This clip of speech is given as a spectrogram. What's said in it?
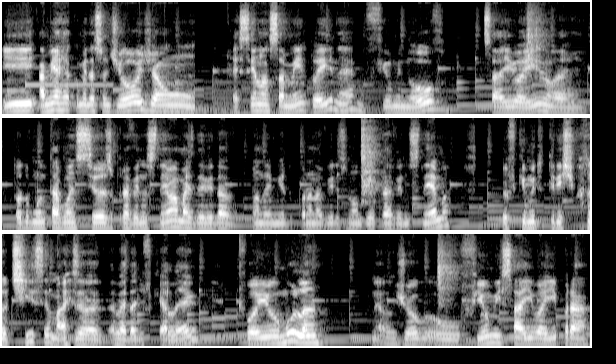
E a minha recomendação de hoje é um recém-lançamento aí, né? Um filme novo. Saiu aí, né? todo mundo estava ansioso para ver no cinema, mas devido à pandemia do coronavírus não deu para ver no cinema. Eu fiquei muito triste com a notícia, mas na verdade eu fiquei alegre. Foi o Mulan, né? O jogo, o filme saiu aí para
